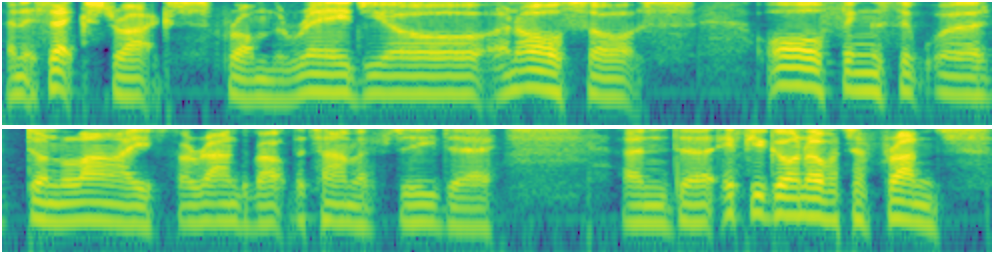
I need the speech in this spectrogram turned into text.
and it's extracts from the radio and all sorts all things that were done live around about the time of D Day. And uh, if you're going over to France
